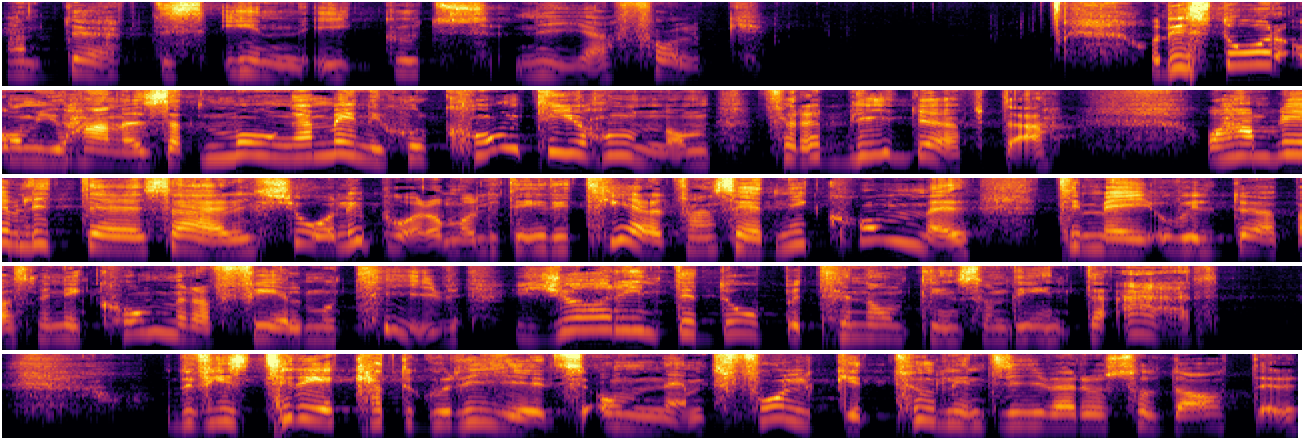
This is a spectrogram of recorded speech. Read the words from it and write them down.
Man döptes in i Guds nya folk. Och det står om Johannes att många människor kom till honom för att bli döpta. Och han blev lite så här tjålig på dem och lite irriterad för han säger att ni kommer till mig och vill döpas men ni kommer av fel motiv. Gör inte dopet till någonting som det inte är. Det finns tre kategorier omnämnt, folket, tullindrivare och soldater.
